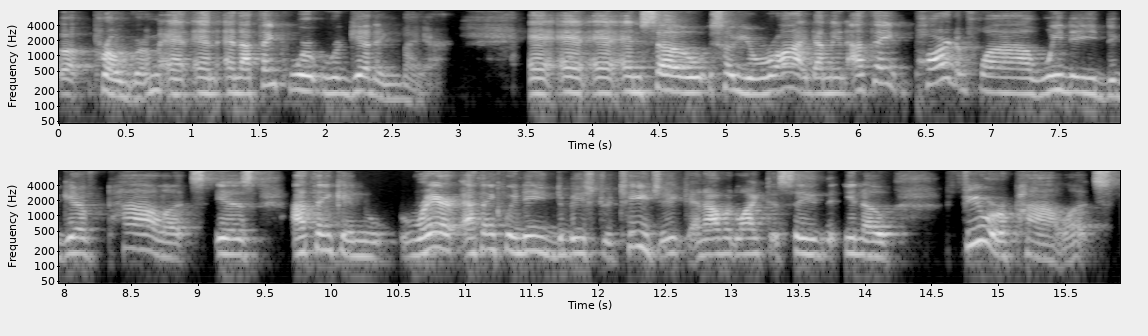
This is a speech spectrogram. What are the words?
uh, program, and and and I think we're we're getting there. And, and, and, so so you're right. I mean i think part of why we need to give pilots is i think in rare i think we need to be strategic and i would like to see that you know fewer pilots.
